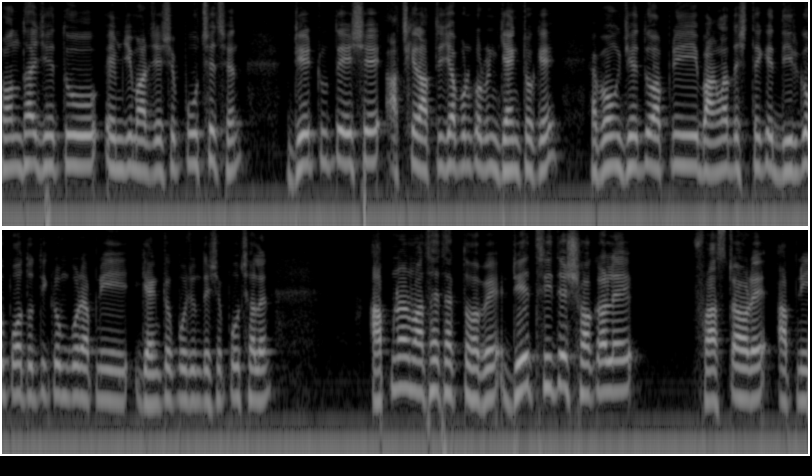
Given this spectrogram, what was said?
সন্ধ্যায় যেহেতু এমজি মার্জে এসে পৌঁছেছেন ডে টুতে এসে আজকে রাত্রি যাপন করবেন গ্যাংটকে এবং যেহেতু আপনি বাংলাদেশ থেকে দীর্ঘ পথ অতিক্রম করে আপনি গ্যাংটক পর্যন্ত এসে পৌঁছালেন আপনার মাথায় থাকতে হবে ডে থ্রিতে সকালে ফার্স্ট আওয়ারে আপনি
